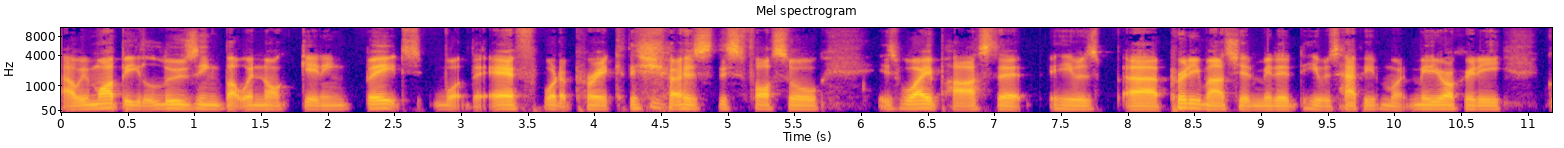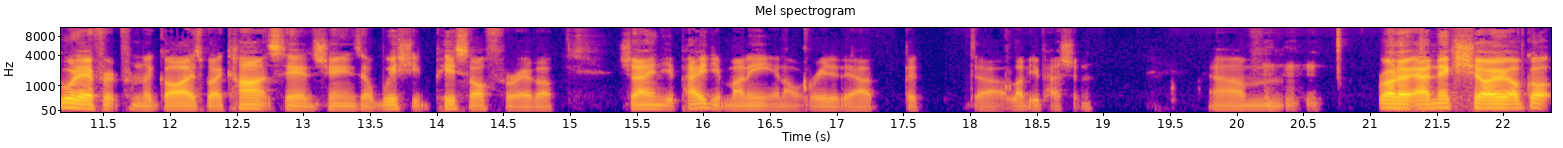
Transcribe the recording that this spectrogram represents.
uh, we might be losing, but we're not getting beat. What the F? What a prick. This shows this fossil is way past it. He was uh, pretty much admitted he was happy with mediocrity. Good effort from the guys, but I can't stand Sheens. I wish he'd piss off forever. Shane, you paid your money, and I'll read it out, but uh, love your passion. Um, Righto, our next show, I've got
